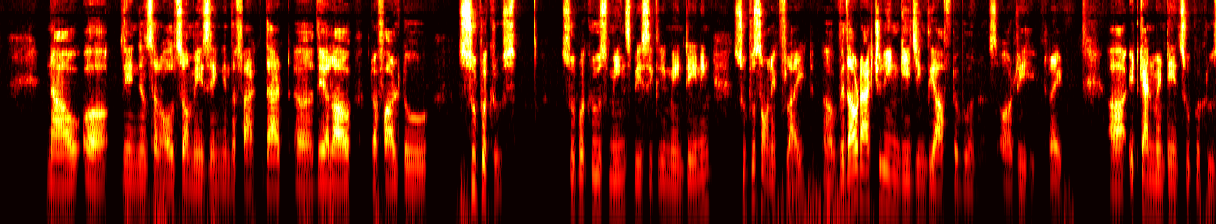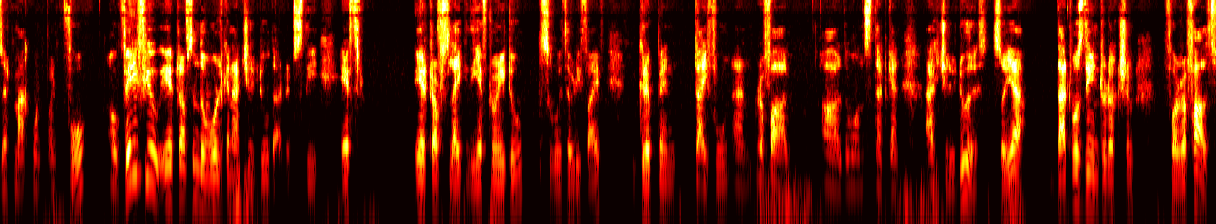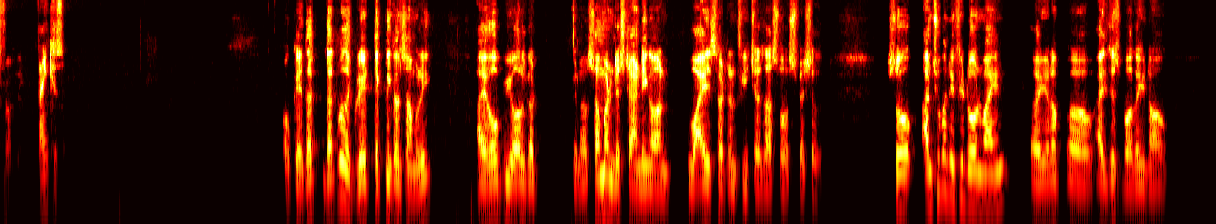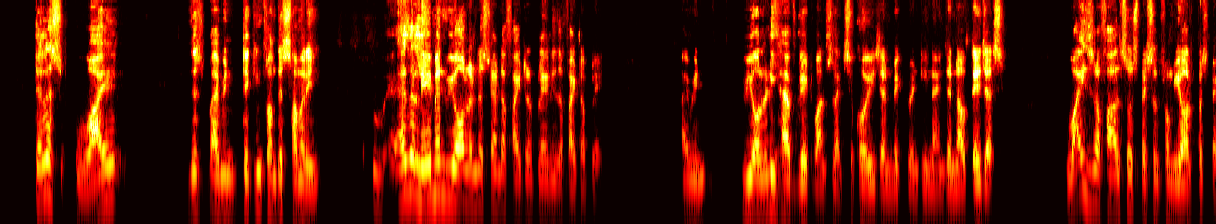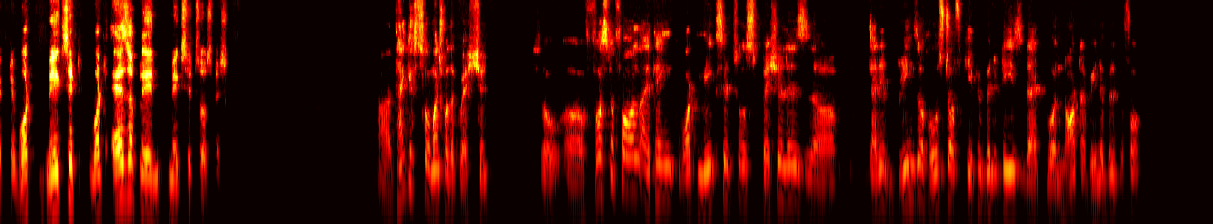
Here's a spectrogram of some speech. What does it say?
Now, uh, the engines are also amazing in the fact that uh, they allow Rafale to supercruise. Supercruise means basically maintaining supersonic flight uh, without actually engaging the afterburners or reheat, right? Uh, it can maintain supercruise at Mach 1.4 uh, very few aircrafts in the world can actually do that. It's the F aircrafts like the F-22, the Sukhoi 35, Gripen, Typhoon, and Rafale are the ones that can actually do this. So yeah, that was the introduction for Rafales from me. Thank you, sir. Okay, that, that was a great technical summary. I hope you all got you know some understanding on why certain features are so special. So Anshuman, if you don't mind, uh, you know, uh, I'll just bother you now tell us why this, I mean, taking from this summary, as a layman, we all understand a fighter plane is a fighter plane. I mean, we already have great ones like Sukhois and MiG-29s and now Tejas. Why is Rafale so special from your perspective? What makes it, what as a plane makes it so special? Uh, thank you so much for the question. So uh, first of all, I think what makes it so special is uh, that it brings a host of capabilities that were not available before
